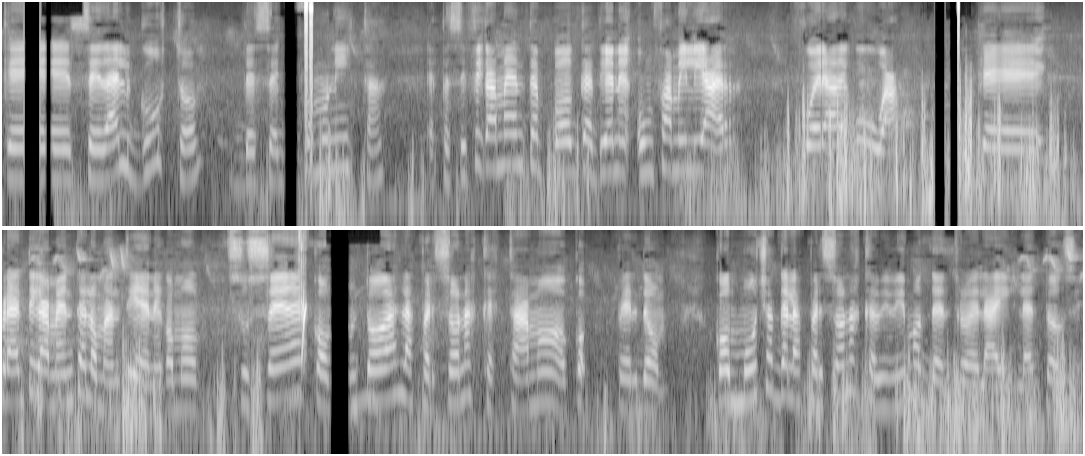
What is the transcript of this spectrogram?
que se da el gusto de ser comunista específicamente porque tiene un familiar fuera de Cuba que prácticamente lo mantiene, como sucede con todas las personas que estamos, perdón, con muchas de las personas que vivimos dentro de la isla. Entonces,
